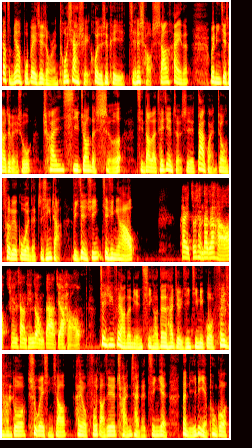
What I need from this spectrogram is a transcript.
要怎么样不被这种人拖下水，或者是可以减少伤害呢？为您介绍这本书《穿西装的蛇》，请到了推荐者是大管众策略顾问的执行长李建勋，建勋您好。嗨，周强大哥好，线上听众大家好。建勋非常的年轻啊，但是他就已经经历过非常多 数位行销，还有辅导这些传产的经验。那你一定也碰过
